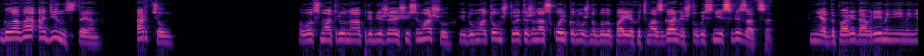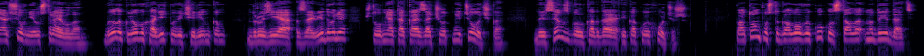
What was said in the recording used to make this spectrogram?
Глава одиннадцатая. Артем. Вот смотрю на приближающуюся Машу и думаю о том, что это же насколько нужно было поехать мозгами, чтобы с ней связаться. Нет, до поры до времени меня все в ней устраивало. Было клево ходить по вечеринкам. Друзья завидовали, что у меня такая зачетная телочка. Да и секс был когда и какой хочешь. Потом пустоголовая кукла стала надоедать.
